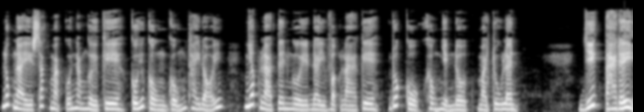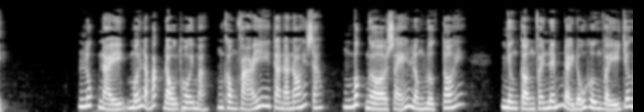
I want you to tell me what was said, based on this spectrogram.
Lúc này sắc mặt của năm người kia cuối cùng cũng thay đổi, nhất là tên người đầy vật lạ kia rốt cuộc không nhịn được mà tru lên. Giết ta đi! Lúc này mới là bắt đầu thôi mà, không phải ta đã nói sao? Bất ngờ sẽ lần lượt tới, nhưng cần phải nếm đầy đủ hương vị chứ.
